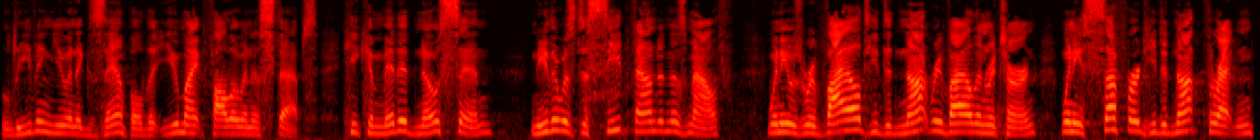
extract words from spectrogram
leaving you an example that you might follow in his steps. He committed no sin, neither was deceit found in his mouth. When he was reviled, he did not revile in return. When he suffered, he did not threaten,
